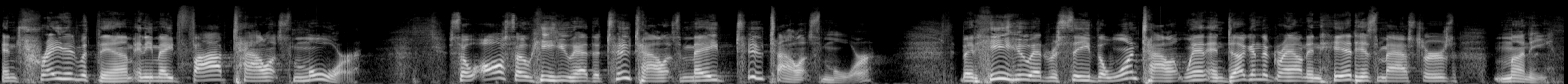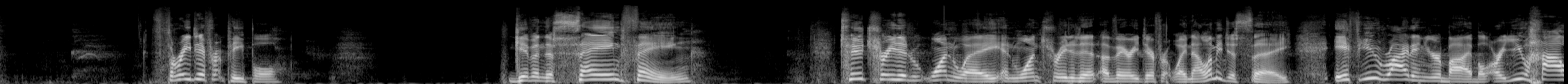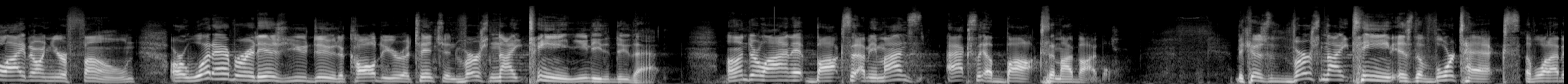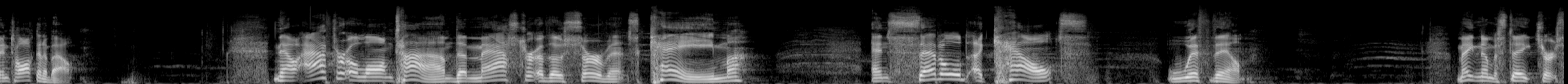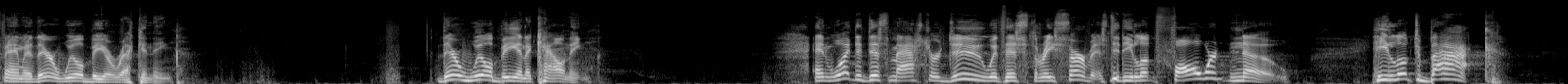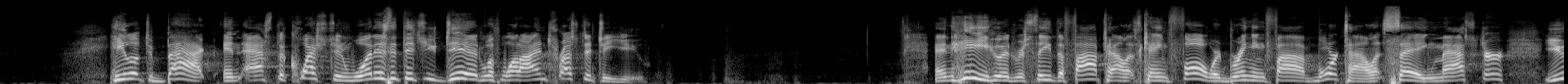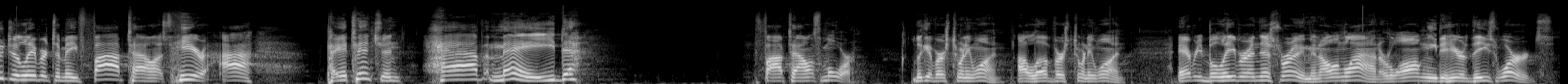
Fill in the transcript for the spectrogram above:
and traded with them, and he made five talents more. So also he who had the two talents made two talents more. But he who had received the one talent went and dug in the ground and hid his master's money. Three different people given the same thing two treated one way and one treated it a very different way. Now, let me just say if you write in your Bible or you highlight on your phone or whatever it is you do to call to your attention, verse 19, you need to do that. Underline it, box it. I mean, mine's actually a box in my Bible. Because verse 19 is the vortex of what I've been talking about. Now, after a long time, the master of those servants came and settled accounts with them. Make no mistake, church family, there will be a reckoning. There will be an accounting. And what did this master do with his three servants? Did he look forward? No. He looked back. He looked back and asked the question, What is it that you did with what I entrusted to you? And he who had received the five talents came forward, bringing five more talents, saying, Master, you delivered to me five talents. Here I, pay attention, have made five talents more. Look at verse 21. I love verse 21. Every believer in this room and online are longing to hear these words.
